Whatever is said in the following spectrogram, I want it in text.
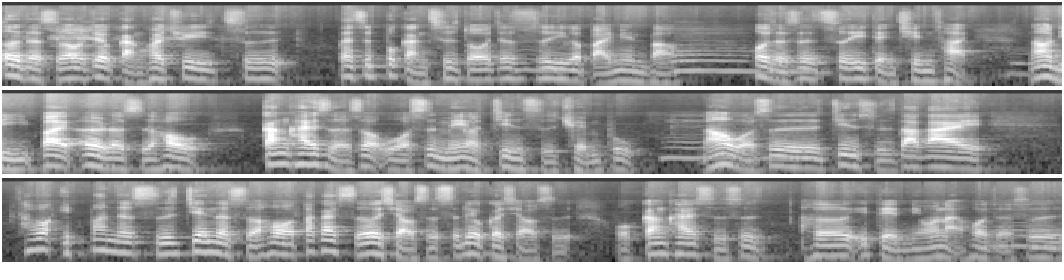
饿的时候就赶快去吃，但是不敢吃多，就是吃一个白面包，或者是吃一点青菜。然后礼拜二的时候，刚开始的时候我是没有进食全部，然后我是进食大概。差不多一半的时间的时候，大概十二小时、十六个小时，我刚开始是喝一点牛奶或者是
